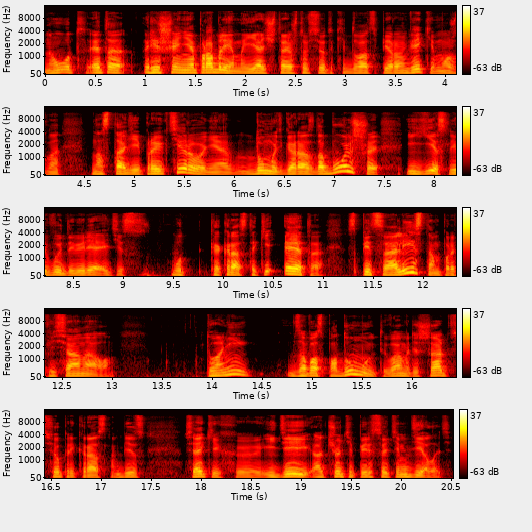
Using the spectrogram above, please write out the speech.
Ну вот это решение проблемы. Я считаю, что все-таки в 21 веке можно на стадии проектирования думать гораздо больше. И если вы доверяете вот как раз таки это специалистам, профессионалам, то они за вас подумают и вам решат все прекрасно, без всяких э, идей, а что теперь с этим делать.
